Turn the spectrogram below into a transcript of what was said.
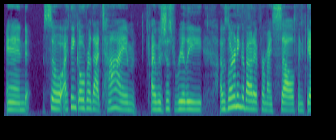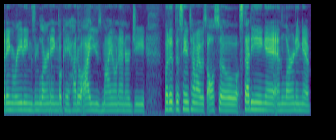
And so I think over that time, I was just really I was learning about it for myself and getting readings and learning, okay, how do I use my own energy? But at the same time, I was also studying it and learning it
